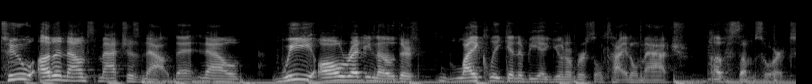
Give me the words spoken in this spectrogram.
Two unannounced matches now. That now we already know there's likely going to be a universal title match of some sort.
